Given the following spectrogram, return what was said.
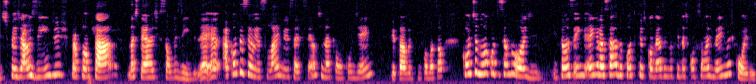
despejar os índios para plantar nas terras que são dos índios. É, é, aconteceu isso lá em 1700, né, com, com James, que estava de informação, continua acontecendo hoje. Então, assim, é engraçado o quanto que as conversas, no fim das contas, são as mesmas coisas,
